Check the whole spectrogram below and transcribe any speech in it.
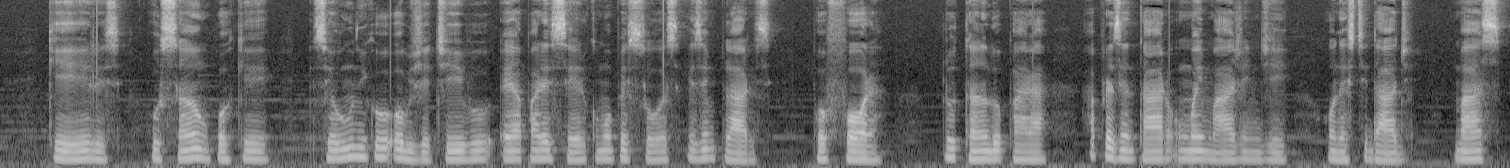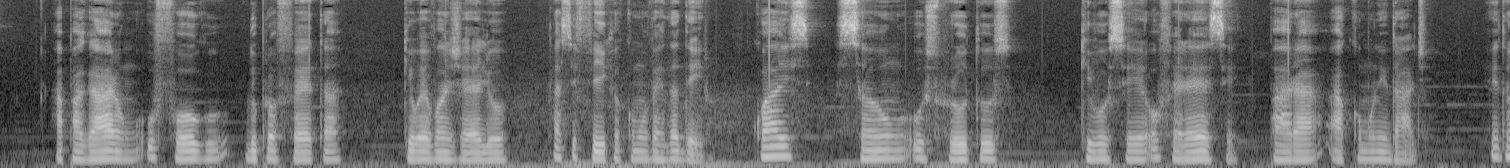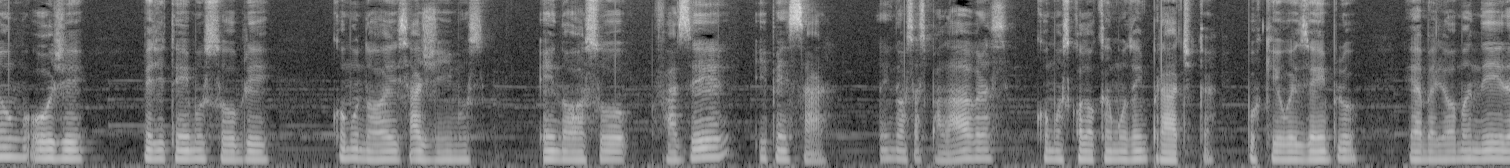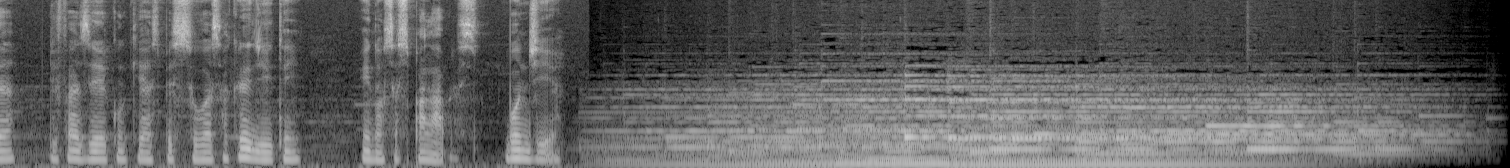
que eles o são porque seu único objetivo é aparecer como pessoas exemplares por fora, lutando para apresentar uma imagem de honestidade, mas apagaram o fogo do profeta que o Evangelho classifica como verdadeiro. Quais são os frutos que você oferece para a comunidade? Então, hoje, meditemos sobre como nós agimos em nosso fazer e pensar, em nossas palavras, como as colocamos em prática, porque o exemplo é a melhor maneira de fazer com que as pessoas acreditem em nossas palavras. Bom dia.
